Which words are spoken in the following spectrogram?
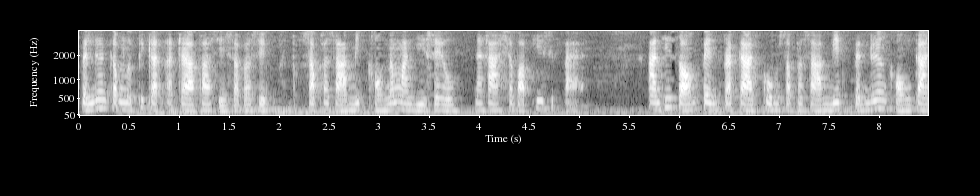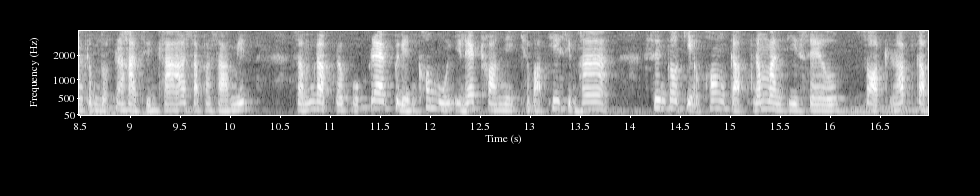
เป็นเรื่องกำหนดพิกัดอัตราภาษีสรรพสิสรรพสามิตของน้ำมันดีเซลนะคะฉบับที่ 18 อันที่ 2 เป็นประกาศกรมสรรพสามิตเป็นเรื่องของการกำหนดรหัสสินค้าสรรพสามิตสำหรับระบบแลกเปลี่ยนข้อมูลอิเล็กทรอนิกส์ฉบับที่ 15 ซึ่งก็เกี่ยวข้องกับน้ำมันดีเซล สอดรับกับ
